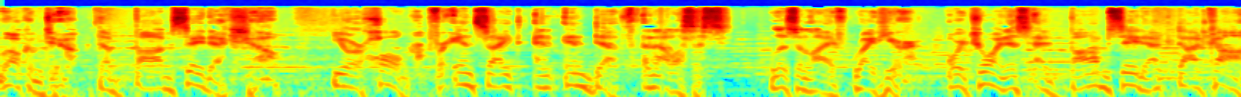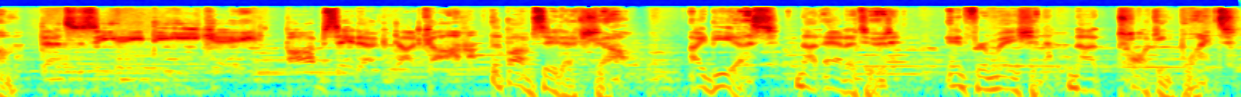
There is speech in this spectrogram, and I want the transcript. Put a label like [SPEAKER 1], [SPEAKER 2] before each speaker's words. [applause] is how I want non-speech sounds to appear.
[SPEAKER 1] Welcome to the Bob Zadek Show, your home for insight and in depth analysis. Listen live right here or join us at bobzadek.com. That's Z A D E K, bobzadek.com. The Bob Zadek Show. Ideas, not attitude. Information, not talking points.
